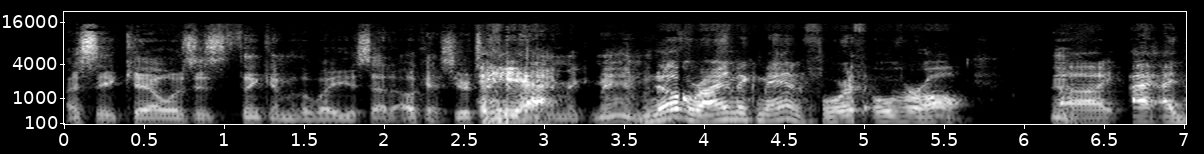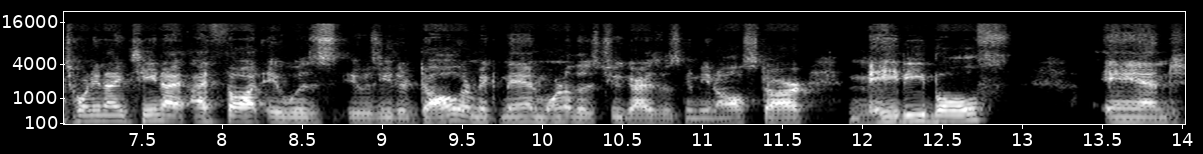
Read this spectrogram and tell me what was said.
I see. Kale was just thinking of the way you said it. Okay, so you're taking Yeah. Ryan McMahon. with no, that Ryan. McMahon, fourth overall. Yeah. Uh, I, in 2019, I, I thought it was it was either Dahl or McMahon. One of those two guys was going to be an All Star, maybe both. And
